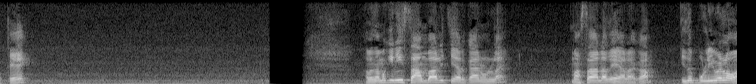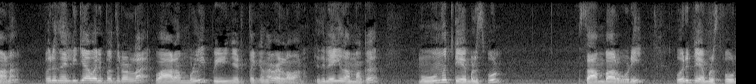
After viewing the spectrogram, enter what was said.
ഓക്കെ അപ്പോൾ നമുക്കിനി സാമ്പാറിൽ ചേർക്കാനുള്ള മസാല തയ്യാറാക്കാം. ഇത് പുളിവെള്ളമാണ്. ഒരു നെല്ലിക്ക വലുപ്പത്തിലുള്ള വാളംപുളി പിഴിഞ്ഞെടുത്തേക്കുന്ന വെള്ളമാണ്. ഇതിലേക്ക് നമുക്ക് മൂന്ന് ടേബിൾ സ്പൂൺ സാമ്പാർ പൊടി ഒരു ടേബിൾ സ്പൂൺ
